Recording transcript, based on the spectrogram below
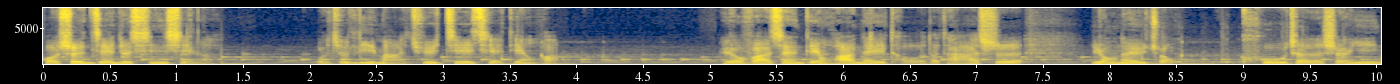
我瞬间就清醒了，我就立马去接起了电话。有发现电话那一头的他是用那种哭着的声音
